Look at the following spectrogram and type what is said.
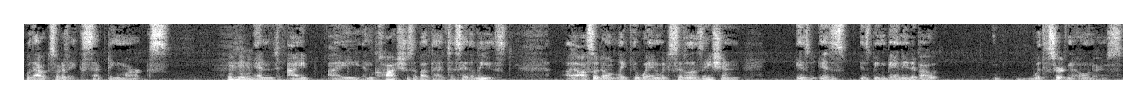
without sort of accepting Marx. And I I am cautious about that to say the least. I also don't like the way in which civilization is is is being bandied about with certain owners.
